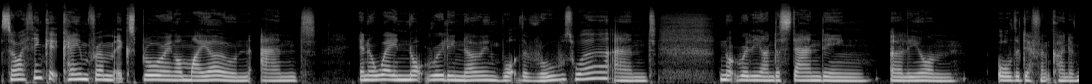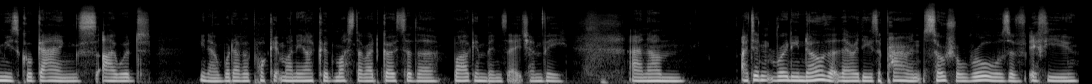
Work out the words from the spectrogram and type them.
So I think it came from exploring on my own and in a way not really knowing what the rules were and not really understanding early on all the different kind of musical gangs I would you know whatever pocket money I could muster I'd go to the bargain bins at HMV and um I didn't really know that there are these apparent social rules of if you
